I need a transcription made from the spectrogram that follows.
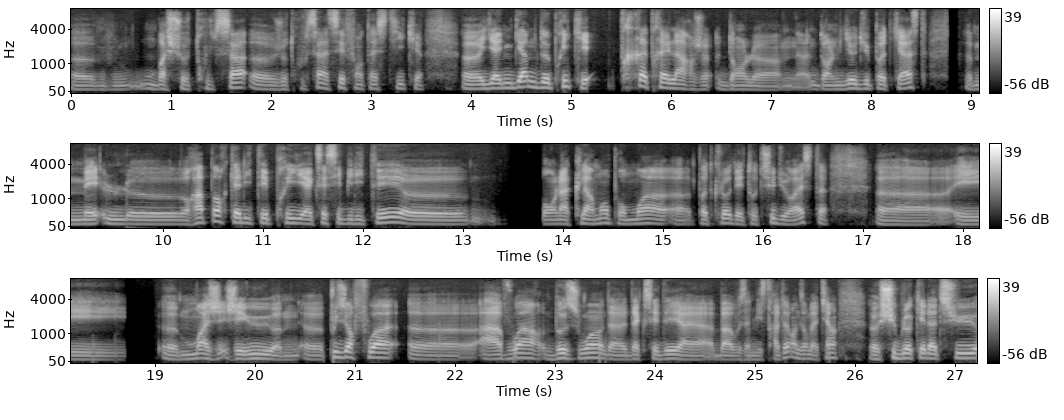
je, trouve ça, je trouve ça assez fantastique. il y a une gamme de prix qui est très très large dans le, dans le milieu du podcast, mais le rapport qualité-prix et accessibilité, Bon, là, clairement, pour moi, PodCloud est au-dessus du reste. et moi, j'ai eu plusieurs fois à avoir besoin d'accéder bah, aux administrateurs en disant bah, tiens, je suis bloqué là-dessus,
